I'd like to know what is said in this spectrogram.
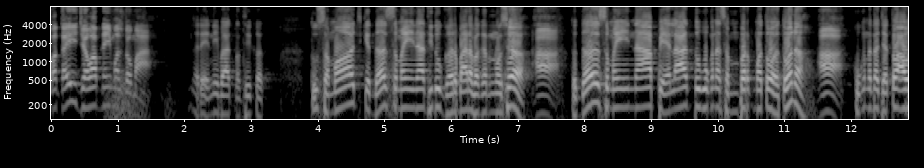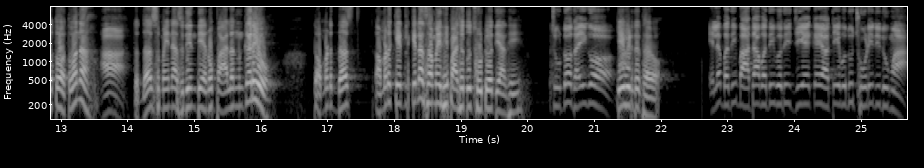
પણ કઈ જવાબ નહીં મળતો માં. અરે એની વાત નથી કર તું સમજ કે દસ મહિનાથી તું ઘર બાર વગરનો છે? હા. તો દસ મહિના પહેલા તું કોકના સંપર્કમાં તો હતો ને? હા. કોકના જતો આવતો હતો ને? હા. તો દસ મહિના સુધી એનું પાલન કર્યું. તો હમણાં દસ હમણાં કેટલા કેટલા સમયથી પાછો તું છૂટ્યો ત્યાંથી? છૂટો થઈ ગયો. કેવી રીતે થયો? એટલે બધી બાધા બધી બધી જે કંઈ હતી એ બધું છોડી દીધું માં.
